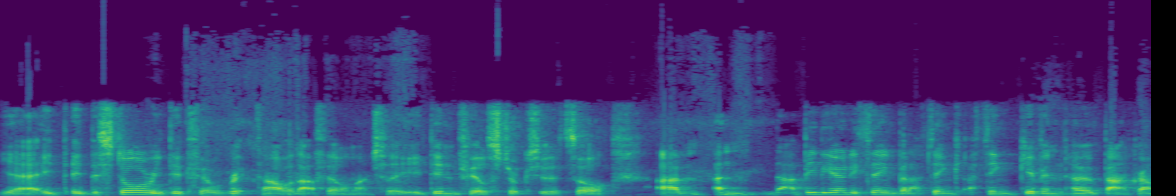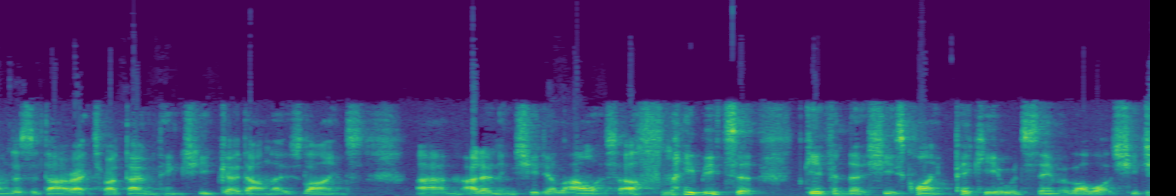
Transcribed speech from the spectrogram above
Yeah, it, it, the story did feel ripped out of that film. Actually, it didn't feel structured at all, um, and that'd be the only thing. But I think, I think, given her background as a director, I don't think she'd go down those lines. Um, I don't think she'd allow herself, maybe, to, given that she's quite picky, it would seem about what she She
